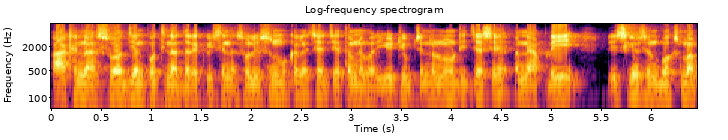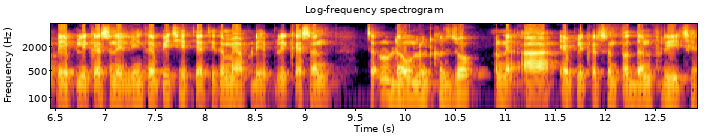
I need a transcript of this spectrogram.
આઠના સ્વઅધ્યયન પોથીના દરેક વિષયના સોલ્યુશન મૂકેલા છે, જે તમને મારી યુટ્યુબ ચેનલ મળી જશે અને આપણી ડિસ્ક્રિપ્શન બોક્સમાં આપણી એપ્લિકેશનની લિંક આપી છે, ત્યાંથી તમે આપણી એપ્લિકેશન જરૂર ડાઉનલોડ કરજો અને આ એપ્લિકેશન તદ્દન ફ્રી છે.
